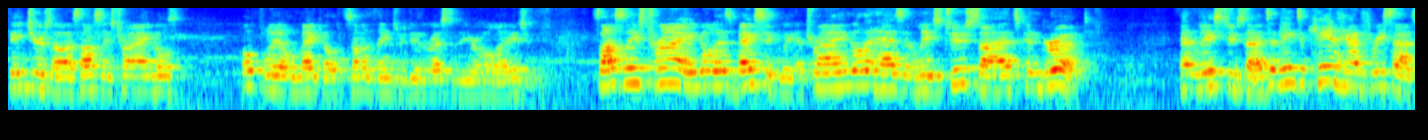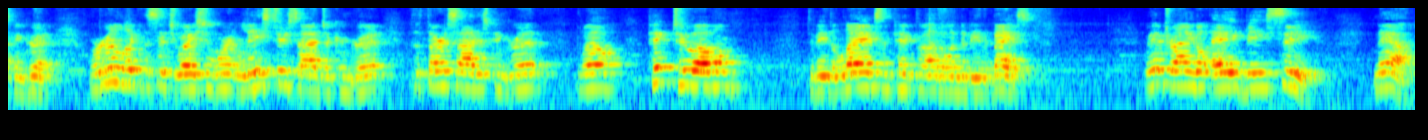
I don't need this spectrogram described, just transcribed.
features of isosceles triangles, hopefully it'll make some of the things we do the rest of the year a whole lot easier. Isosceles triangle is basically a triangle that has at least two sides congruent. At least two sides. It means it can have three sides congruent. We're going to look at the situation where at least two sides are congruent. If the third side is congruent, well, pick two of them to be the legs and pick the other one to be the base. We have triangle ABC. Now,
